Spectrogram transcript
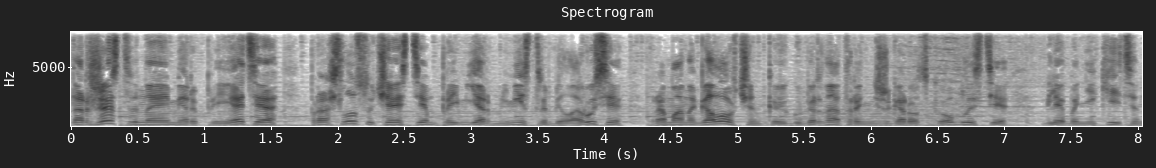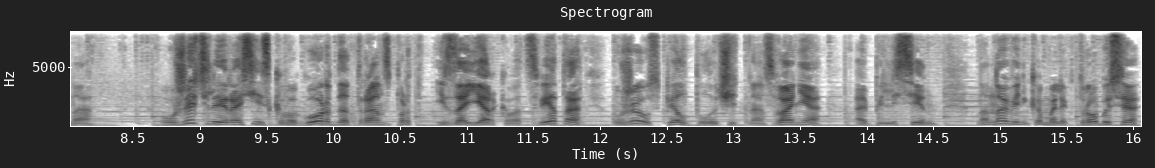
Торжественное мероприятие прошло с участием премьер-министра Беларуси Романа Головченко и губернатора Нижегородской области Глеба Никитина. У жителей российского города транспорт из-за яркого цвета уже успел получить название «Апельсин». На новеньком электробусе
